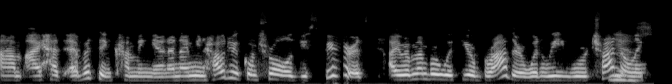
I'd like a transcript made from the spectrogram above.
Um, I had everything coming in, and I mean, how do you control these spirits? I remember with your brother when we were channeling. Yes.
